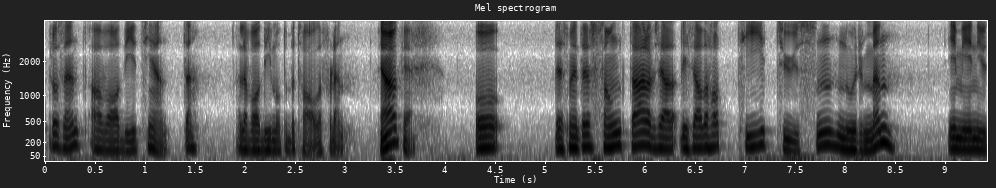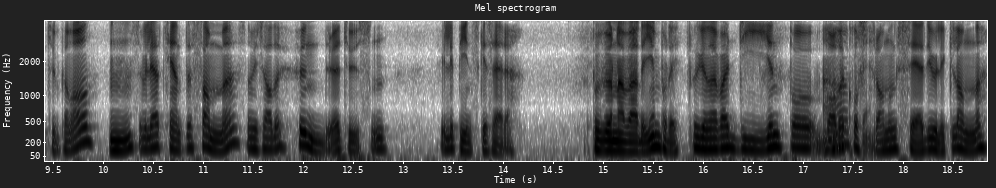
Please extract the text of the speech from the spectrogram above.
50% av hva de tjente, eller hva de måtte betale for den. Ja, ok. Og det som er interessant der, er hvis jeg, hvis jeg hadde hatt 10 000 nordmenn i min YouTube-kanal, Mm. så ville jeg tjent det samme som hvis jeg hadde 100 000 filippinske seere. Av verdien på de. Av verdien på hva Ah, det koster koster å annonsere de ulike landene.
